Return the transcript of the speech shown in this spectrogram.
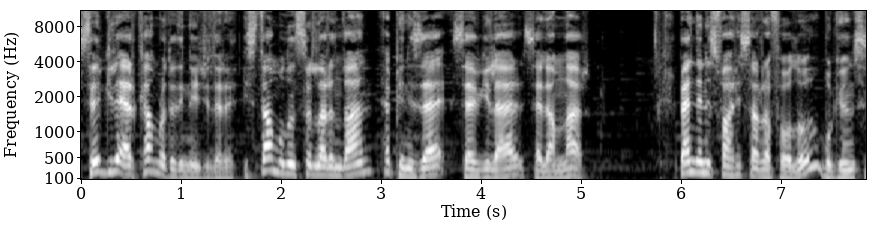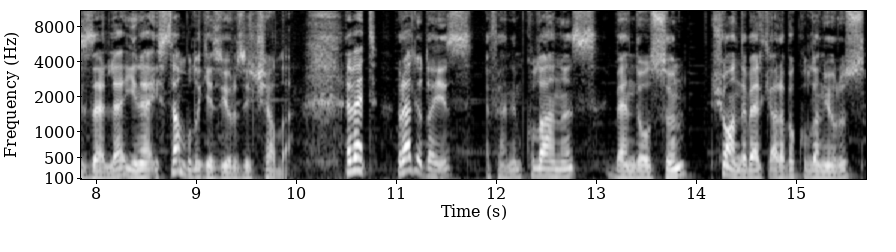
Sevgili Erkam Radyo dinleyicileri, İstanbul'un sırlarından hepinize sevgiler, selamlar. Ben Deniz Fahri Sarrafoğlu. Bugün sizlerle yine İstanbul'u geziyoruz inşallah. Evet, radyodayız. Efendim kulağınız bende olsun. Şu anda belki araba kullanıyoruz.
